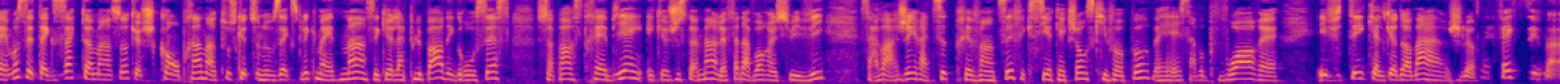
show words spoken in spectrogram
Ben moi, c'est exactement ça que je comprends dans tout ce que tu nous expliques maintenant, c'est que la plupart des grossesses se passent très bien et que justement le fait d'avoir un suivi, ça va agir à titre préventif et que s'il y a quelque chose qui va pas, ben ça va pouvoir euh, éviter quelques dommages là. Effectivement.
